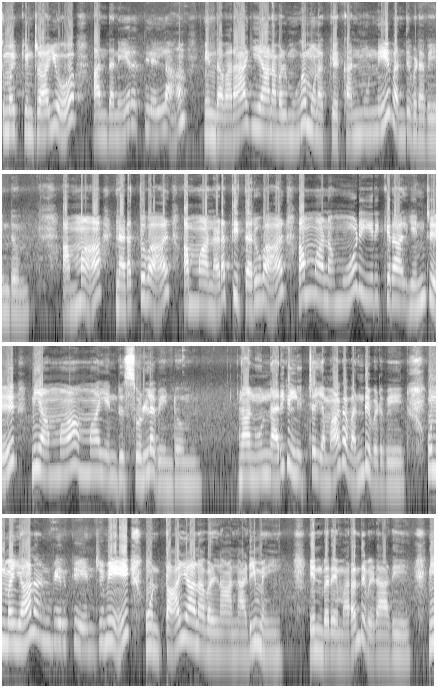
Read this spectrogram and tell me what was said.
சுமைக்கின்றாயோ அந்த நேரத்திலெல்லாம் இந்த வராகியானவள் முகம் உனக்கு கண்முன்னே வந்துவிட வேண்டும். அம்மா நடத்துவாள் அம்மா நடத்தி தருவாள் அம்மா நம்மோடு இருக்கிறாள் என்று நீ அம்மா அம்மா என்று சொல்ல வேண்டும். நான் உன் அருகில் நிச்சயமாக வந்து விடுவேன். உண்மையான அன்பிற்கு என்றுமே உன் தாயானவள் நான் அடிமை என்பதை மறந்து விடாதே. நீ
